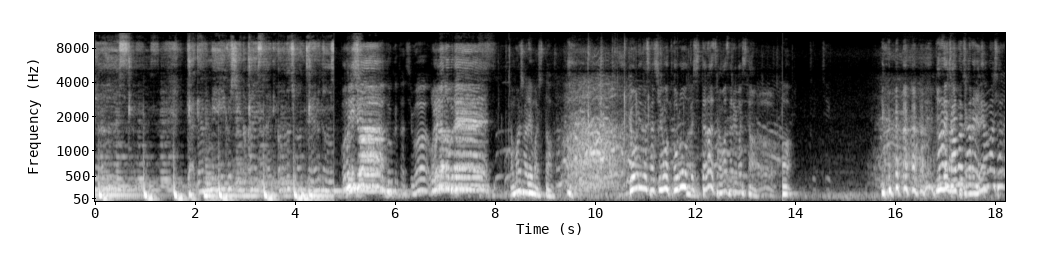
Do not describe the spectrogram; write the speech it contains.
こんにちは。僕たちは俺らの部です。邪魔されました。料理の写真を撮ろうとしたら邪魔されました、はい、みんな邪魔され邪魔され。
